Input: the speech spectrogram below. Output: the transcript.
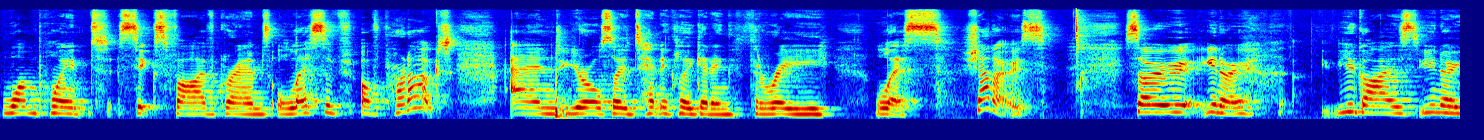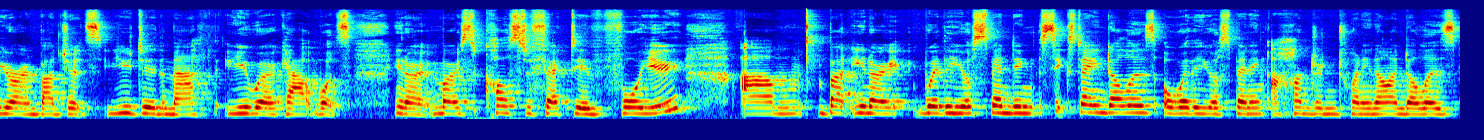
1.65 grams less of, of product and you're also technically getting three less shadows. So, you know, you guys, you know your own budgets, you do the math, you work out what's, you know, most cost effective for you. Um, but, you know, whether you're spending $16 or whether you're spending $129,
